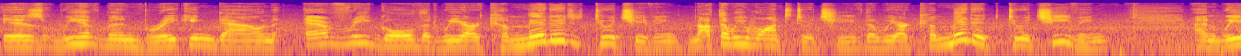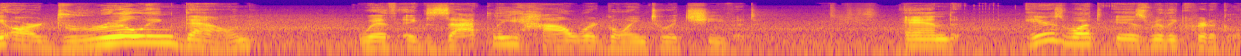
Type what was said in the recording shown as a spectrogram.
is we have been breaking down every goal that we are committed to achieving, not that we want to achieve, that we are committed to achieving, and we are drilling down with exactly how we're going to achieve it. And here's what is really critical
